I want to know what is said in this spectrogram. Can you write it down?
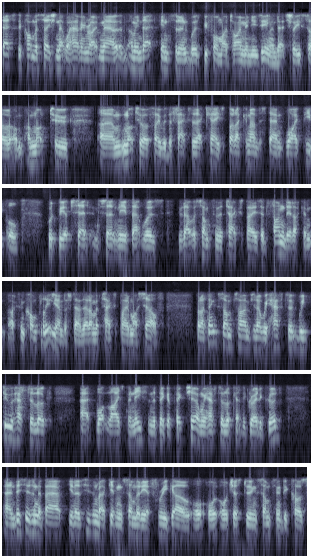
that's the conversation that we're having right now. I mean, that incident was before my time in New Zealand, actually, so I'm, I'm not too um, not too au fait with the facts of that case. But I can understand why people would be upset, and certainly if that was if that was something the taxpayers had funded, I can I can completely understand that. I'm a taxpayer myself. But I think sometimes, you know, we have to, we do have to look at what lies beneath in the bigger picture, and we have to look at the greater good. And this isn't about, you know, this isn't about giving somebody a free go or, or, or just doing something because,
